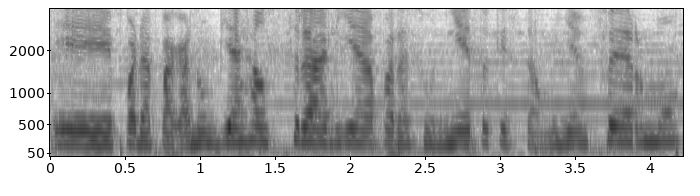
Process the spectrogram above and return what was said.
eh, para pagar un viaje a Australia para su nieto que está muy enfermo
